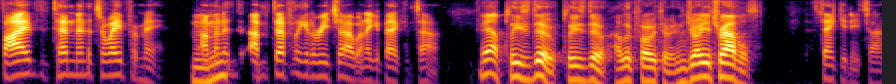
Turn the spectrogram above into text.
five to ten minutes away from me. Mm-hmm. I'm gonna. I'm definitely gonna reach out when I get back in town. Yeah, please do. Please do. I look forward to it. Enjoy your travels. Thank you, Nitsan.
